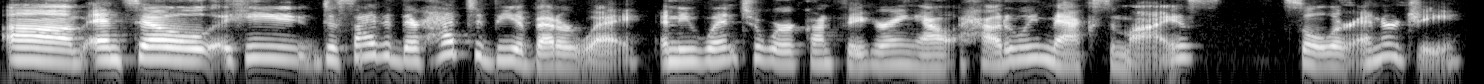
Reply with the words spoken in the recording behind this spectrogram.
Um, and so he decided there had to be a better way. And he went to work on figuring out how do we maximize solar energy.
